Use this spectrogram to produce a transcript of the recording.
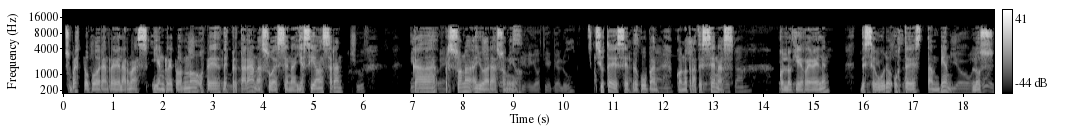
supuesto podrán revelar más y en retorno ustedes despertarán a su escena y así avanzarán. Cada persona ayudará a su amigo. Si ustedes se preocupan con otras decenas, con lo que revelen, de seguro ustedes también los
